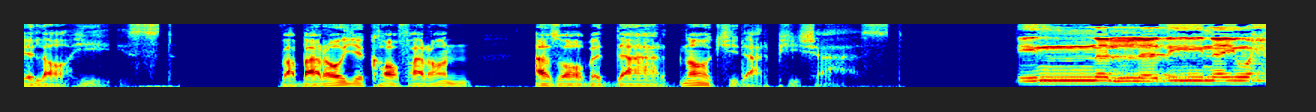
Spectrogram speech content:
الهی است و برای کافران عذاب دردناکی در پیش است. إن الذين يحادون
